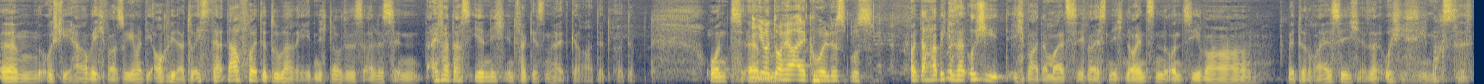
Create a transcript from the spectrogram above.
Ähm, Uschi Herbig war so jemand, die auch wieder. Ich da- darf heute drüber reden. Ich glaube, das ist alles in. Einfach, dass ihr nicht in Vergessenheit geratet, Leute. Und, Ihr ähm, und euer Alkoholismus. und da habe ich gesagt, Uschi, ich war damals, ich weiß nicht, 19 und sie war Mitte 30. Also, Uschi, wie machst du das?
